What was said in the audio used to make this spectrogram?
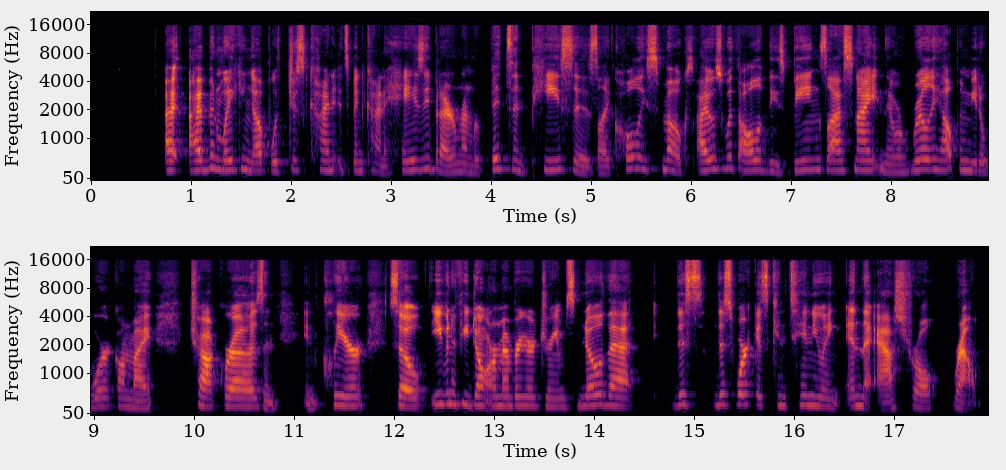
I, I've been waking up with just kind of, it's been kind of hazy, but I remember bits and pieces. Like, holy smokes, I was with all of these beings last night and they were really helping me to work on my chakras and, and clear. So, even if you don't remember your dreams, know that this this work is continuing in the astral realm.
